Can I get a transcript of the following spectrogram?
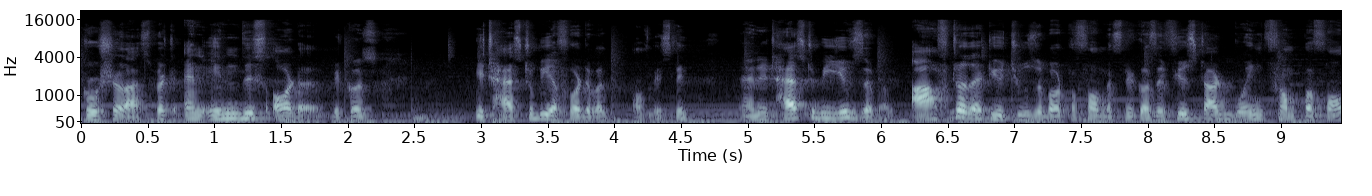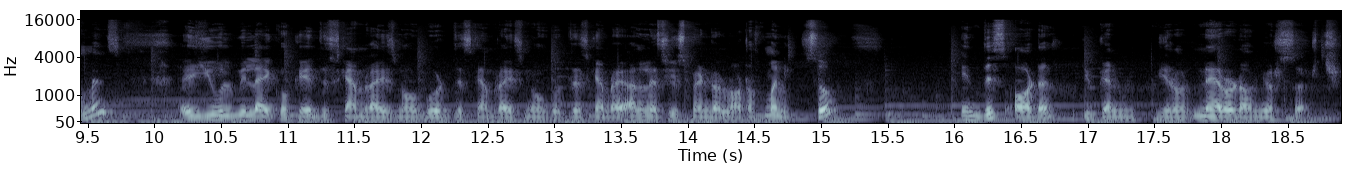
crucial aspects and in this order because it has to be affordable obviously and it has to be usable. After that you choose about performance because if you start going from performance uh, you will be like okay this camera is no good this camera is no good this camera unless you spend a lot of money. So in this order you can you know narrow down your search.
